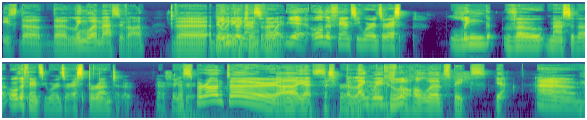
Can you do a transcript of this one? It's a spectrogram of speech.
is the the lingua massiva, the ability Lingvo to change the weight. Yeah, all the fancy words are es- lingvo massiva. All the fancy words are Esperanto. Our favorite. Esperanto. Ah, yes. Esperanto. The language Cool. the whole world speaks. Um,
